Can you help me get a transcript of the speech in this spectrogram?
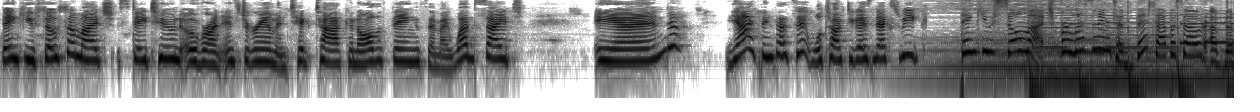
Thank you so, so much. Stay tuned over on Instagram and TikTok and all the things and my website. And yeah, I think that's it. We'll talk to you guys next week. Thank you so much for listening to this episode of the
